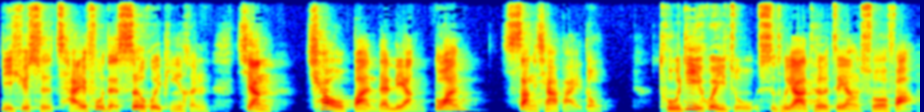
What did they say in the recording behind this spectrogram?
必须使财富的社会平衡向翘板的两端上下摆动。土地贵族斯图亚特这样说法，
